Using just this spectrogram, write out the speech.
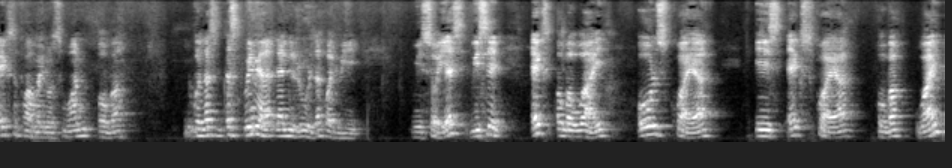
x to the power minus 1 over, because that's, that's when we are learning the rules, that's what we, we saw, yes? We said x over y all square is x square over y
